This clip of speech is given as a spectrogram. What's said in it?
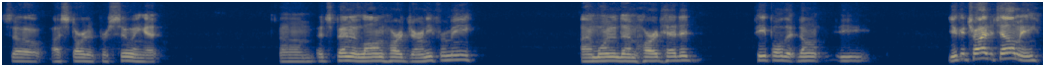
So I started pursuing it. Um, it's been a long, hard journey for me. I'm one of them hard headed people that don't, you, you could try to tell me,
